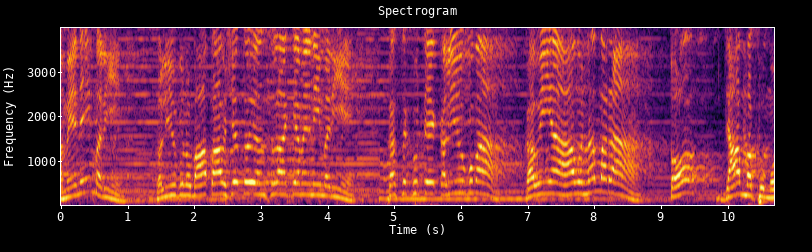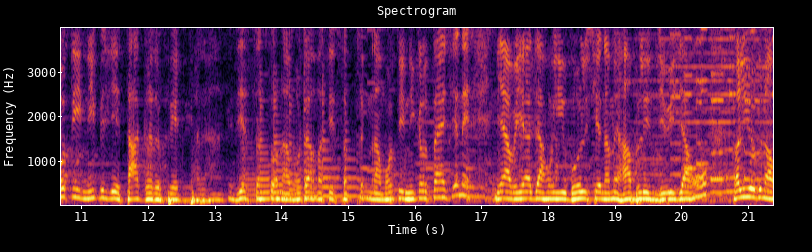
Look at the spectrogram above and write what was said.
અમે નહીં મરીએ. કલયુગનો બાપ આવશે તો હંસલા કે અમે નહીં મરીએ. કસ ખૂટે કલયુગમાં કવિયા આવ ન મરા. તો જા મખ મોતી નીપજે તાગર પેટ ભરા જે સંતોના મોઢામાંથી સત્સંગના મોતી નીકળતા છે ને ત્યાં વૈયા જા હું એ બોલશે ને અમે સાંભળી જીવી જાઉં કલયુગનો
